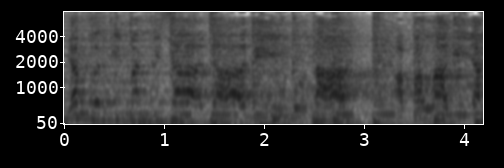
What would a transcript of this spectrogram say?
Yang beriman bisa jadi murtad apalagi yang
